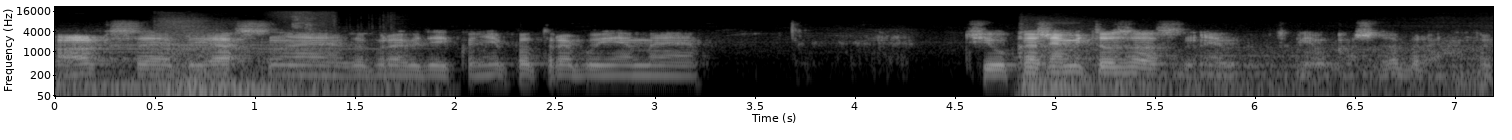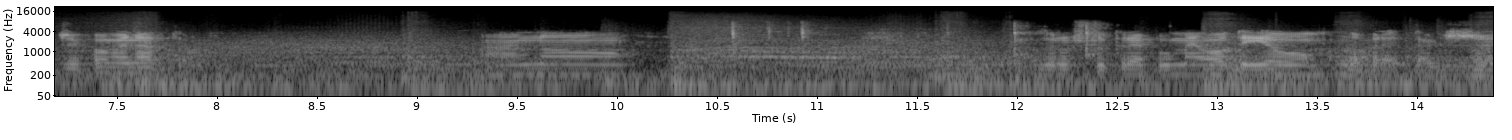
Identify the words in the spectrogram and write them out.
Accept, jasné, dobré videjko nepotrebujeme. Či ukáže mi to zas? Neviem, to neukáže, dobre. Takže poďme na to. Zruš tú krepu melódiu. Dobre, takže...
